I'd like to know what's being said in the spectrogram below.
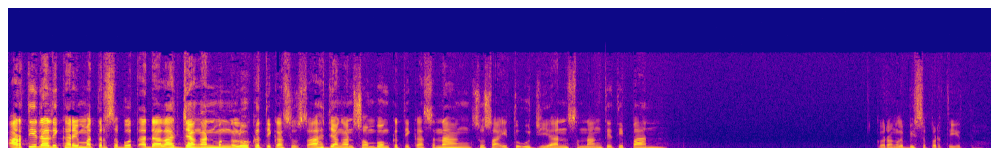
Arti dari kalimat tersebut adalah jangan mengeluh ketika susah, jangan sombong ketika senang. Susah itu ujian, senang titipan. Kurang lebih seperti itu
